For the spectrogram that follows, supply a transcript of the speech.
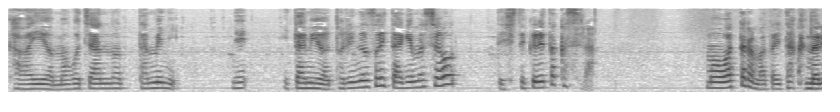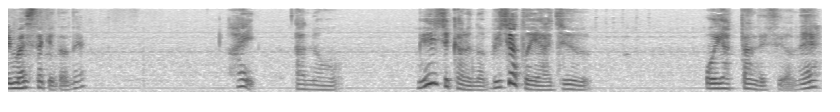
可愛いお孫ちゃんのためにね痛みを取り除いてあげましょう。ってしてくれたかしら。もう終わったらまた痛くなりましたけどね。はいあのミュージカルの「美女と野獣」をやったんですよね。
